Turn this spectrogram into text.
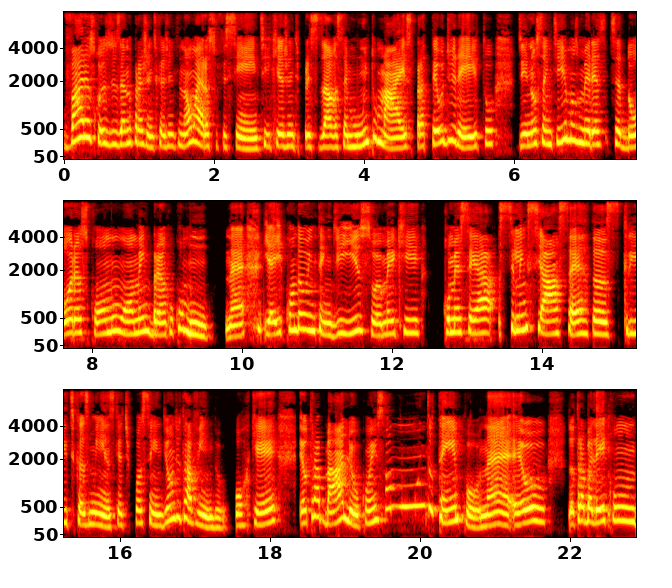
várias coisas dizendo pra gente que a gente não era suficiente e que a gente precisava ser muito mais para ter o direito de nos sentirmos merecedoras como um homem branco comum, né? E aí, quando eu entendi isso, eu meio que comecei a silenciar certas críticas minhas, que é tipo assim, de onde tá vindo? Porque eu trabalho com isso há muito tempo, né? Eu, eu trabalhei com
